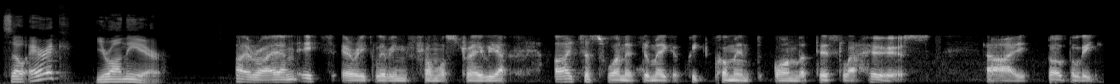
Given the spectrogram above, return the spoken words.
So, Eric, you're on the air. Hi, Ryan. It's Eric living from Australia. I just wanted to make a quick comment on the Tesla hearse. I totally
